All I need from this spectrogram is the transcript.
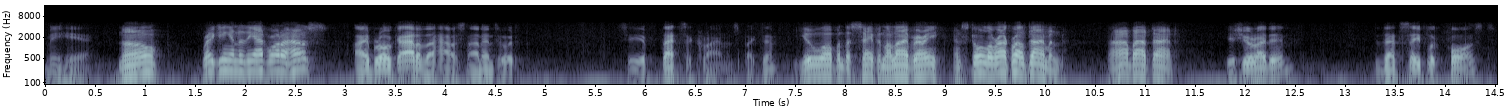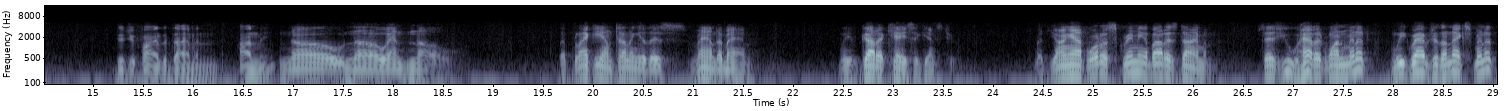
me here. No? Breaking into the Atwater house? I broke out of the house, not into it. See if that's a crime, Inspector. You opened the safe in the library and stole the Rockwell diamond. Now, how about that? You sure I did? Did that safe look forced? Did you find the diamond on me? No, no, and no. But, Blackie, I'm telling you this man to man. We've got a case against you. But young Atwater screaming about his diamond. Says you had it one minute, and we grabbed you the next minute,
